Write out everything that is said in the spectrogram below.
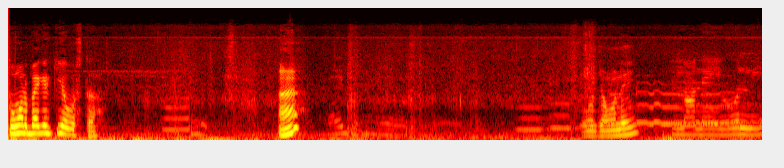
তোমার ব্যাগের কি অবস্থা? হ্যাঁ? তোমার জামা নেই? না নেই ও নেই।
